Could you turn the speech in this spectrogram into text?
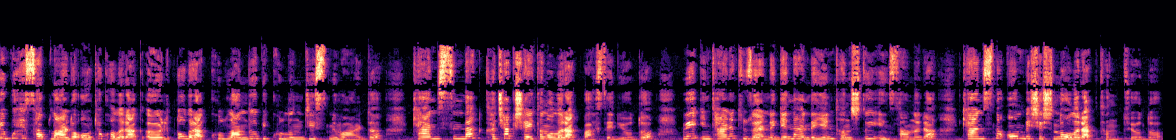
Ve bu hesaplarda ortak olarak, ağırlıklı olarak kullandığı bir kullanıcı ismi vardı. Kendisinden kaçak şeytan olarak bahsediyordu. Ve internet üzerinde genelde yeni tanıştığı insanlara kendisine 15 yaşında olarak tanıtıyordu.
